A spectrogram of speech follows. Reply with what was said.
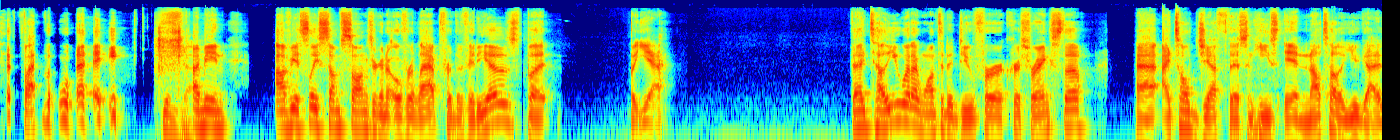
By the way. I mean, obviously some songs are going to overlap for the videos, but but yeah. Did I tell you what I wanted to do for Chris Ranks though? Uh, I told Jeff this, and he's in, and I'll tell you guys.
